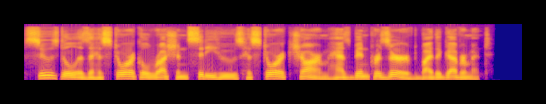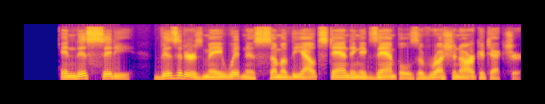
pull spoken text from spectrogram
Suzdal is a historical Russian city whose historic charm has been preserved by the government. In this city, visitors may witness some of the outstanding examples of Russian architecture.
